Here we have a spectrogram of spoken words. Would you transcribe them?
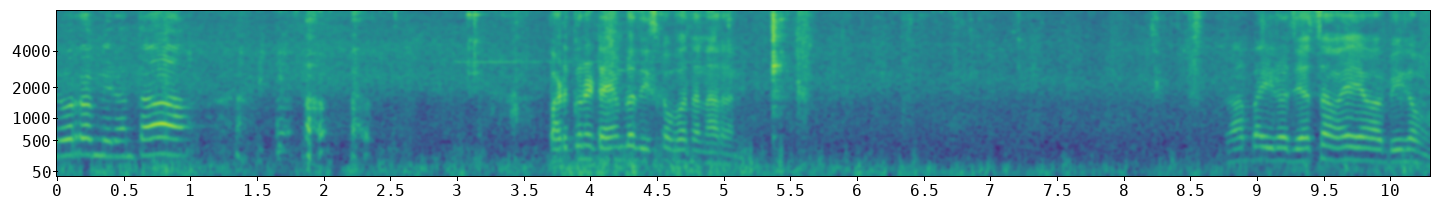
ఎవర్రా మీరంతా? పడుకునే టైంలో తీసుకోపోతున్నారని. రాబ్బా ఈరోజు చేస్తావా ఏవా బీగమ్మ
